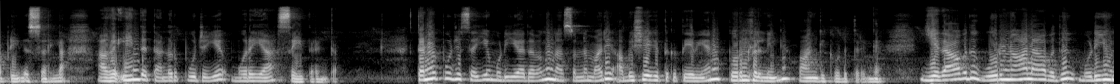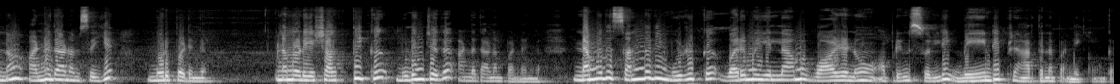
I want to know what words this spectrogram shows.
அப்படின்னு சொல்லலாம். ஆக இந்த தனுர் பூஜையை முறையாக செய்திருங்க. தனர் பூஜை செய்ய முடியாதவங்க நான் சொன்ன மாதிரி அபிஷேகத்துக்கு தேவையான பொருள்கள் நீங்கள் வாங்கி கொடுத்துருங்க. ஏதாவது ஒரு நாளாவது முடியும்னா அன்னதானம் செய்ய முற்படுங்க. நம்மளுடைய சக்திக்கு முடிஞ்சதை அன்னதானம் பண்ணுங்க. நமது சந்ததி முழுக்க வறுமை இல்லாமல் வாழணும் அப்படின்னு சொல்லி வேண்டி பிரார்த்தனை பண்ணிக்கோங்க.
